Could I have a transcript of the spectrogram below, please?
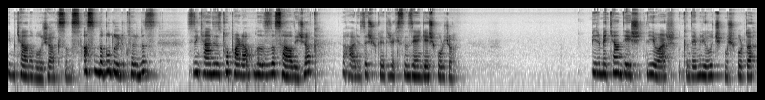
imkanı bulacaksınız. Aslında bu duyduklarınız sizin kendinizi toparlamanızı da sağlayacak ve halinize şükredeceksiniz Yengeç Burcu. Bir mekan değişikliği var. Bakın demir yolu çıkmış burada.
